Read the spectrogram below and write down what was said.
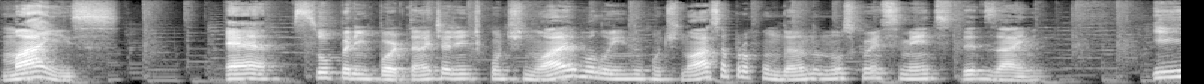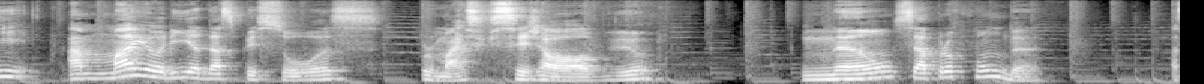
Mas é super importante a gente continuar evoluindo, continuar se aprofundando nos conhecimentos de design. E a maioria das pessoas, por mais que seja óbvio, não se aprofunda. A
